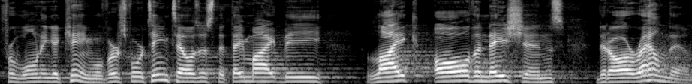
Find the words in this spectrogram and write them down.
for wanting a king? Well, verse 14 tells us that they might be like all the nations that are around them.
